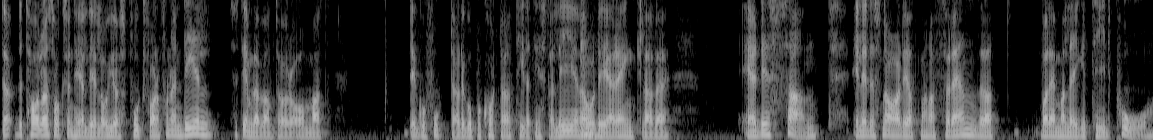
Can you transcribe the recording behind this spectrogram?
det, det talades också en hel del och görs fortfarande från en del systemleverantörer om att det går fortare, det går på kortare tid att installera och det är enklare. Är det sant? Eller är det snarare det att man har förändrat vad det är man lägger tid på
